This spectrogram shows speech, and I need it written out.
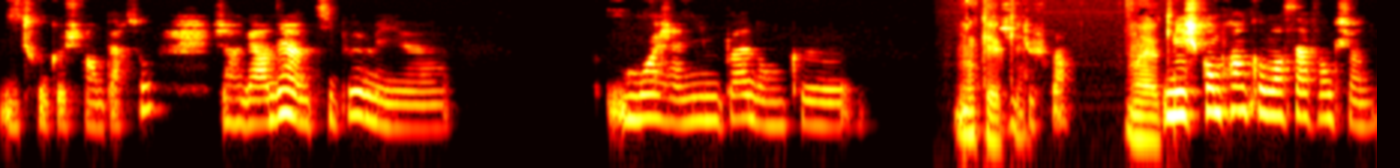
les trucs que je fais en perso. J'ai regardé un petit peu, mais euh, moi, j'anime pas, donc j'y okay. touche pas. Ouais, okay. Mais je comprends comment ça fonctionne.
